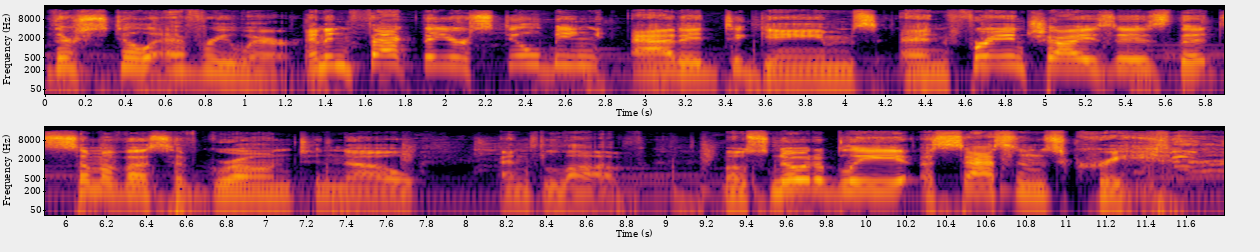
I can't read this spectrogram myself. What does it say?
they're still everywhere. And in fact, they are still being added to games and franchises that some of us have grown to know and love. Most notably, Assassin's Creed.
